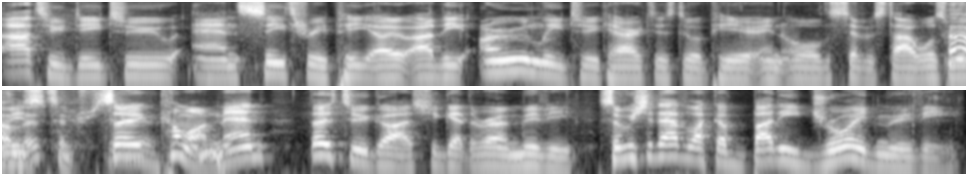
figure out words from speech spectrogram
R2D2 and C3PO are the only two characters to appear in all the seven Star Wars Oh, movies. that's interesting, So yeah. come on, hmm. man, those two guys should get their own movie. So we should have like a buddy droid movie,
